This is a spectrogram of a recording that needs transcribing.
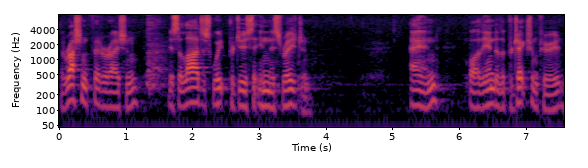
The Russian Federation is the largest wheat producer in this region and by the end of the projection period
